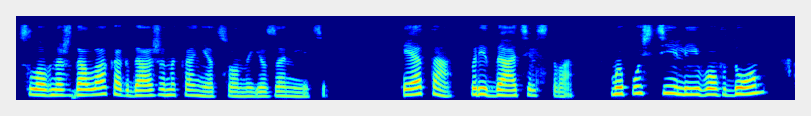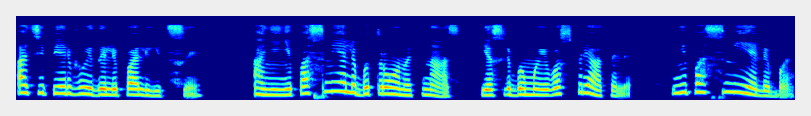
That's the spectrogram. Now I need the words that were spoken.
словно ждала, когда же, наконец, он ее заметит. «Это предательство. Мы пустили его в дом, а теперь выдали полиции. Они не посмели бы тронуть нас, если бы мы его спрятали. Не посмели бы.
